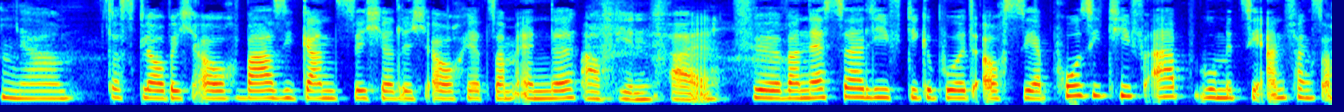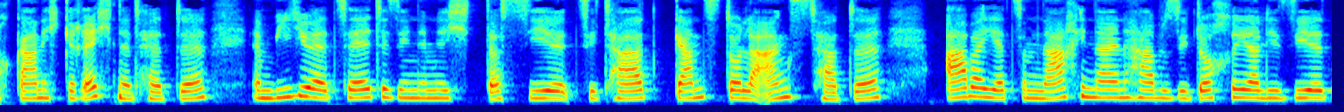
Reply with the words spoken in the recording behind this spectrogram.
Ja, das glaube ich auch. War sie ganz sicherlich auch jetzt am Ende. Auf jeden Fall. Für Vanessa lief die Geburt auch sehr positiv ab, womit sie anfangs auch gar nicht gerechnet hätte. Im Video erzählte sie nämlich, dass sie, Zitat, ganz dolle Angst hatte. Aber jetzt im Nachhinein habe sie doch realisiert,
